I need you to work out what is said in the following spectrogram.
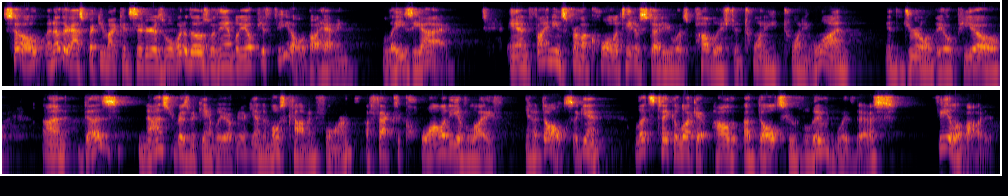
So another aspect you might consider is, well, what do those with amblyopia feel about having lazy eye? And findings from a qualitative study was published in 2021 in the Journal of the OPO on does non-strabismic amblyopia, again, the most common form, affect the quality of life in adults? Again, let's take a look at how adults who've lived with this feel about it.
